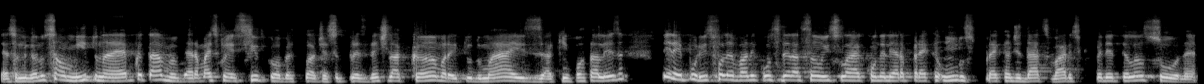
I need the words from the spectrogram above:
É, se não me engano, o Salmito, na época, tava, era mais conhecido que o Roberto Cláudio, tinha sido presidente da Câmara e tudo mais aqui em Fortaleza, e nem por isso foi levado em consideração isso lá quando ele era pré, um dos pré-candidatos vários que o PDT lançou, né?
